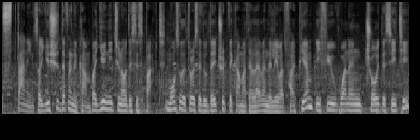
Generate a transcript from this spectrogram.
stunning, so you should definitely come, but you need to know this is packed. Most of the tourists they do day trip, they come at 11, they leave at 5 p.m. If you want to enjoy the city,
